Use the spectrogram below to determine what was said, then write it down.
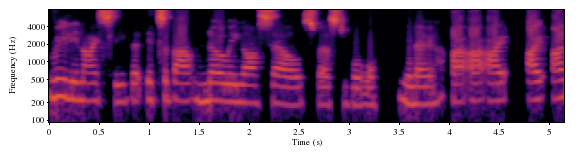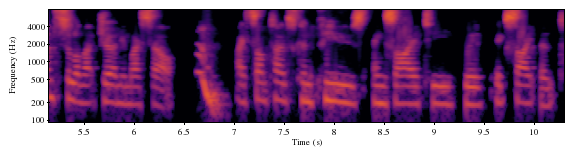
really nicely that it's about knowing ourselves first of all you know. I i, I i'm still on that journey myself. Hmm. i sometimes confuse anxiety with excitement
